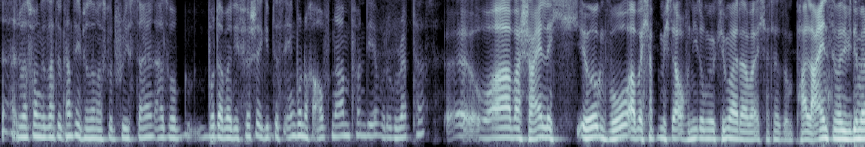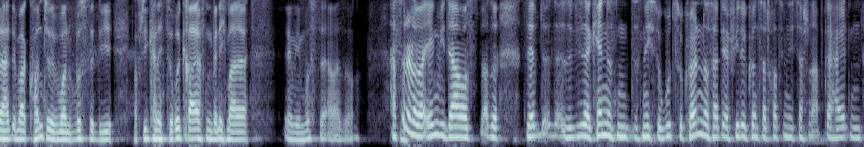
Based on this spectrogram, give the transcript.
Äh, du hast vorhin gesagt, du kannst nicht besonders gut freestylen. Also Butter bei die Fische. Gibt es irgendwo noch Aufnahmen von dir, wo du gerappt hast? Äh, boah, wahrscheinlich irgendwo, aber ich habe mich da auch nie drum gekümmert. Aber ich hatte so ein paar Lines, die man halt immer konnte, wo man wusste, die, auf die kann ich zurückgreifen, wenn ich mal irgendwie musste. Aber so. Hast du dann aber irgendwie daraus, also, also diese Erkenntnis, das nicht so gut zu können, das hat ja viele Künstler trotzdem nicht davon abgehalten,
